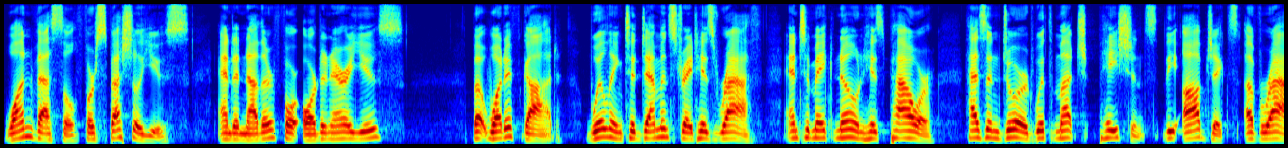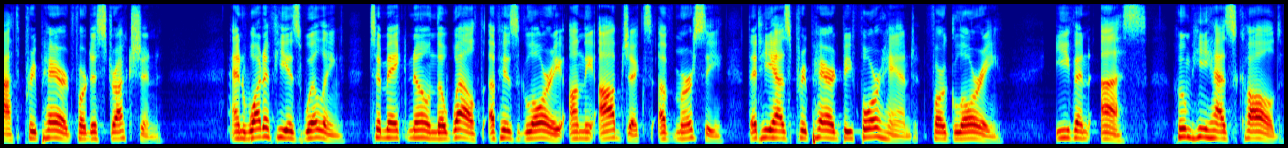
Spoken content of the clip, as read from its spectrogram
one vessel for special use and another for ordinary use? But what if God, willing to demonstrate his wrath and to make known his power, has endured with much patience the objects of wrath prepared for destruction. And what if he is willing to make known the wealth of his glory on the objects of mercy that he has prepared beforehand for glory, even us, whom he has called,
